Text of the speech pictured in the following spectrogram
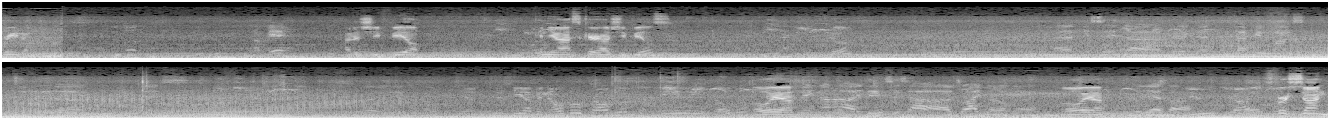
Freedom. How does she feel? Can you ask her how she feels? Cool. He said that, that, that he wants to the. Does he have an elbow problem? Oh yeah. No, no, no. This is a driver of the. oh yeah. Yeah, but. You drive. His first son.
